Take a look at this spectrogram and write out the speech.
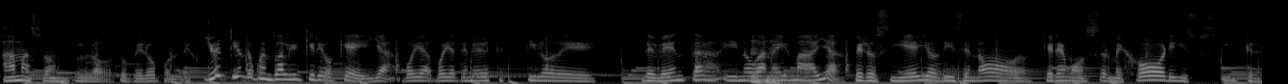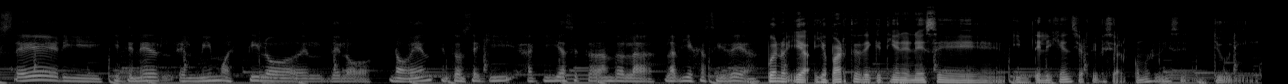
Amazon lo superó por lejos. Yo entiendo cuando alguien quiere, ok, ya, voy a, voy a tener este estilo de de venta y no van a ir más allá. Pero si ellos dicen, no, queremos ser mejor y, crecer y, tener el mismo estilo del, de los 90, entonces aquí, aquí ya se está dando la, las viejas ideas. Bueno, y, y, aparte de que tienen ese inteligencia artificial, ¿cómo se dice? Duty.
